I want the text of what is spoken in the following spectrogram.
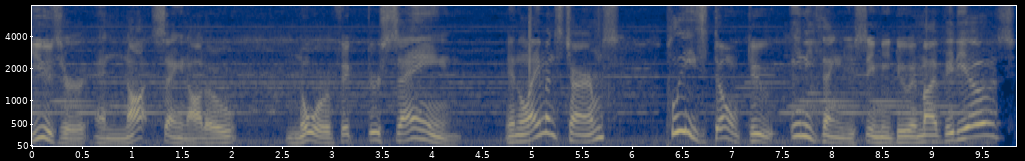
user and not SaneAuto nor Victor Sane. In layman's terms, Please don't do anything you see me do in my videos.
